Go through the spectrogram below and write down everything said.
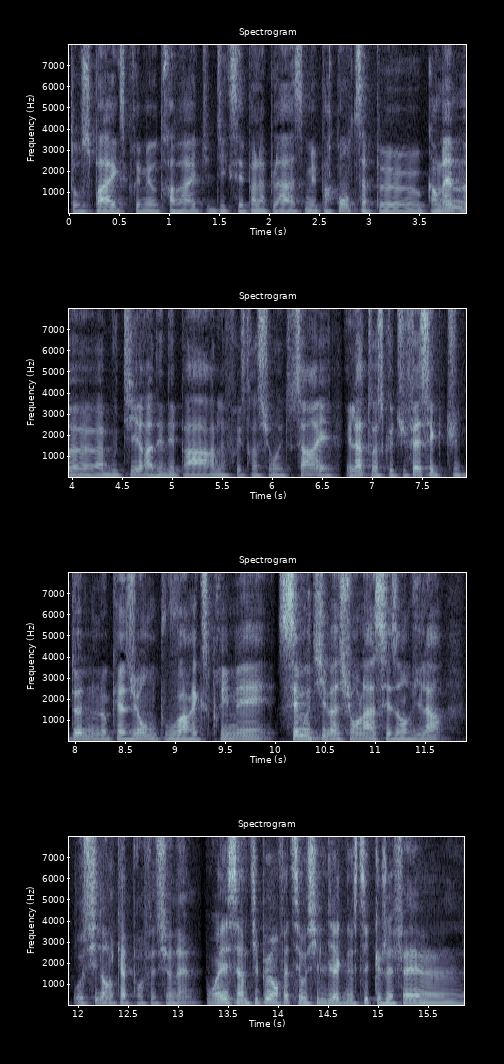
t'oses pas exprimer au travail, tu te dis que c'est pas la place, mais par contre ça peut quand même euh, aboutir à des départs, à de la frustration et tout ça. Et, et là, toi, ce que tu fais, c'est que tu te donnes l'occasion de pouvoir exprimer ces motivations-là, ces envies-là, aussi dans le cadre professionnel. Oui, c'est un petit peu, en fait, c'est aussi le diagnostic que j'ai fait euh,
